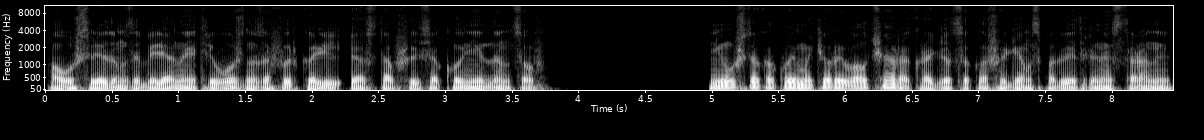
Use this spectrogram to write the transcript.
а уж следом за Беляной тревожно зафыркали и оставшиеся кони донцов. Неужто какой матерый волчара крадется к лошадям с подветренной стороны?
